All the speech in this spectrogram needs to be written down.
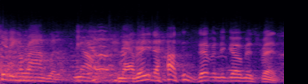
kidding around with it? No. Three down and seven to go, Miss Francis.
